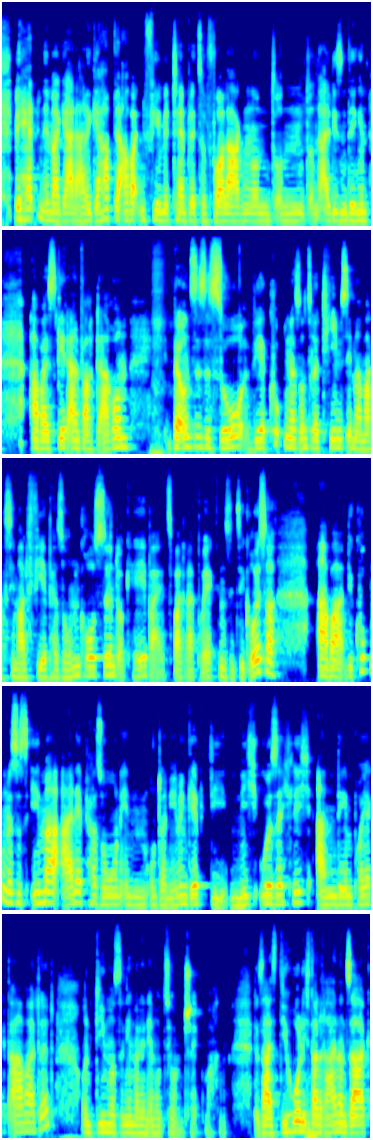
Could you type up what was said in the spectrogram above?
Wir hätten immer gerne eine gehabt. Wir arbeiten viel mit Templates und Vorlagen und, und, und all diesen Dingen. Aber es geht einfach darum, bei uns ist es so, wir gucken, dass unsere Teams immer maximal vier Personen groß sind. Okay, bei zwei, drei Projekten sind sie größer. Aber wir gucken, dass es immer eine Person im Unternehmen gibt, die nicht ursächlich an dem Projekt arbeitet. Und die muss dann immer den Emotionencheck machen. Das heißt, die hole ich dann rein und sage,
